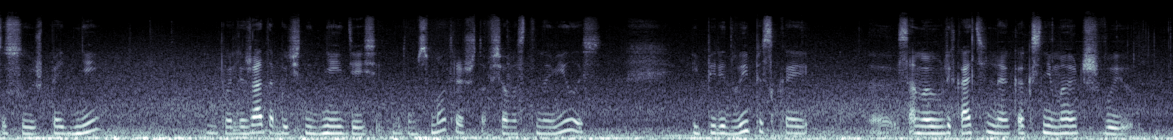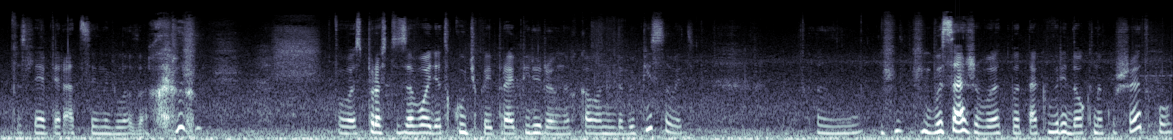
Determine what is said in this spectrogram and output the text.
тусуешь 5 дней, полежат обычно дней 10. Ну, там смотришь, что все восстановилось. И перед выпиской э, самое увлекательное, как снимают швы после операции на глазах. Вас просто заводят кучкой прооперированных, кого надо выписывать. Высаживают вот так в рядок на кушетку.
